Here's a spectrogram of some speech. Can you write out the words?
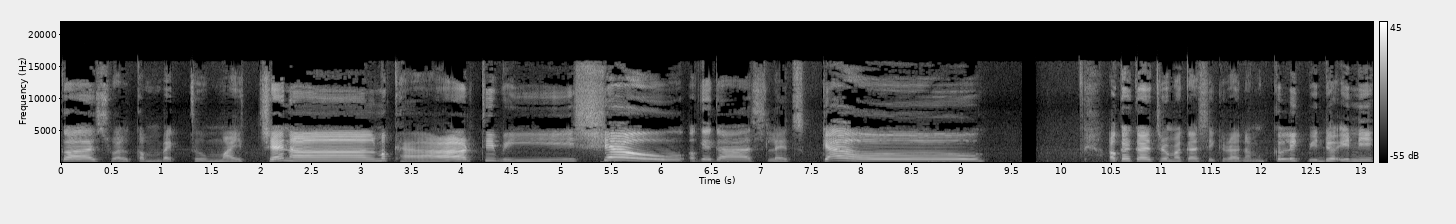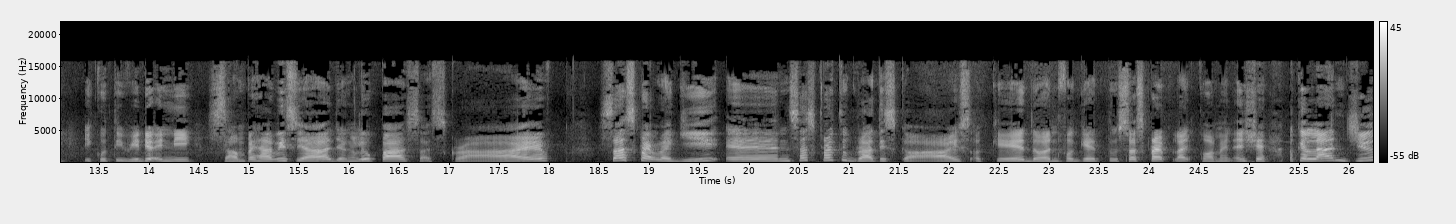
guys, welcome back to my channel Mekar TV Show. Okay guys, let's go. Okay guys, terima kasih karena mengklik video ini. Ikuti video ini sampai habis ya. Jangan lupa subscribe. Subscribe lagi and subscribe tuh gratis guys. Okay, don't forget to subscribe, like, comment, and share. Okay, lanjut.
